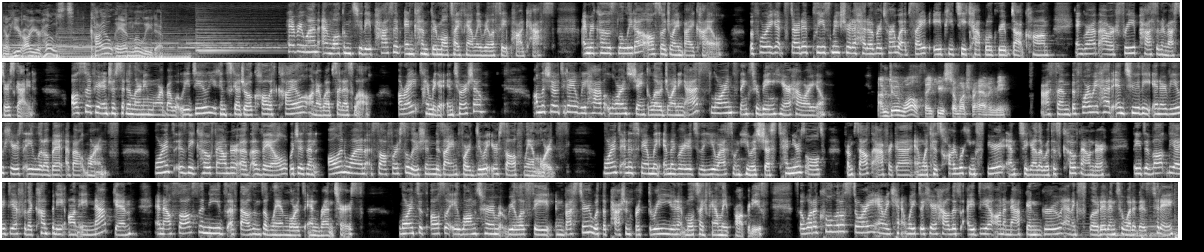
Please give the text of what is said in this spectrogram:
Now, here are your hosts, Kyle and Lolita. Hey, everyone, and welcome to the Passive Income Through Multifamily Real Estate podcast. I'm your co host, Lolita, also joined by Kyle. Before we get started, please make sure to head over to our website, aptcapitalgroup.com, and grab our free Passive Investors Guide. Also, if you're interested in learning more about what we do, you can schedule a call with Kyle on our website as well. All right, time to get into our show. On the show today, we have Lawrence Jankalo joining us. Lawrence, thanks for being here. How are you? I'm doing well. Thank you so much for having me. Awesome. Before we head into the interview, here's a little bit about Lawrence. Lawrence is the co founder of Avail, which is an all in one software solution designed for do it yourself landlords. Lawrence and his family immigrated to the US when he was just 10 years old from South Africa, and with his hardworking spirit and together with his co founder, they developed the idea for the company on a napkin and now solves the needs of thousands of landlords and renters. Lawrence is also a long term real estate investor with a passion for three unit multifamily properties. So, what a cool little story, and we can't wait to hear how this idea on a napkin grew and exploded into what it is today.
